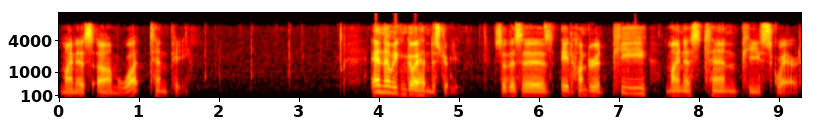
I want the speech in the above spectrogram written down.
minus um, what? 10p. And then we can go ahead and distribute. So this is 800p minus 10p squared.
